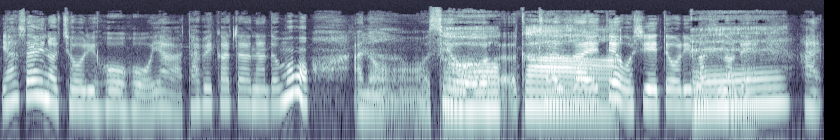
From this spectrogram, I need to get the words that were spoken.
野菜の調理方法や食べ方なども、あのー手そを支えて教えておりますので、えはい。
